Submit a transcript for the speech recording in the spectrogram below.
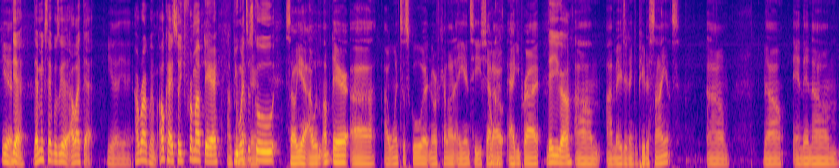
Yeah, Mm-hmm. Yeah, that mixtape was good. I like that. yeah, yeah. yeah. I rock with him. Okay, so you from up there. I'm you went to there. school. So yeah, I was up there. Uh, I went to school at North Carolina A and T. Shout out Aggie Pride. There you go. Um, I majored in computer science. Um, now and then um,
